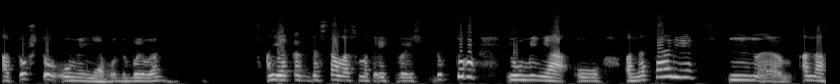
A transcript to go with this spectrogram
о том, что у меня вот было я когда стала смотреть свою структуру, и у меня, у Натальи, она,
